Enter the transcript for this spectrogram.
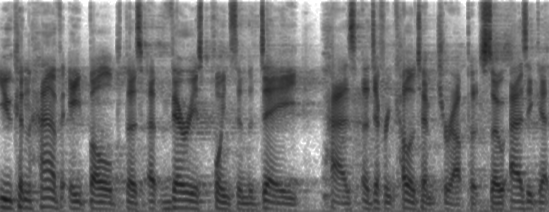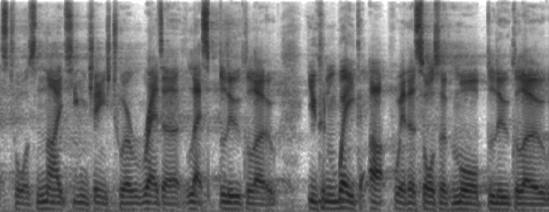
You can have a bulb that at various points in the day has a different color temperature output. So as it gets towards night, you can change to a redder, less blue glow. You can wake up with a sort of more blue glow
